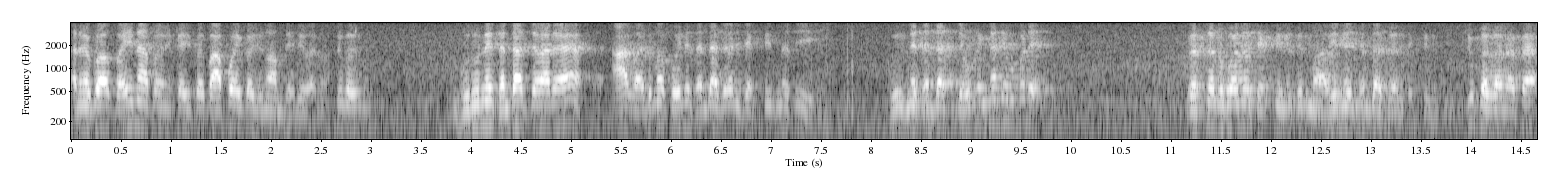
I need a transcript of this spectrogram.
અને મેં કહ્યું ભાઈ ના પણ કહ્યું, કોઈ બાપોએ કહ્યું નામ દઈ દેવાનું. શું કહ્યું? ગુરુને સંદાસ જવાને આ વર્લ્ડમાં કોઈને સંદાસ જવાની શક્તિ જ નથી. ગુરુને સંદાસ જવું પડે ના જવું પડે. કૃષ્ણ ભગવાન શક્તિ નથી, મહાવીરને સંદાસ જવાની શક્તિ નથી. શું કરવાના હતા?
